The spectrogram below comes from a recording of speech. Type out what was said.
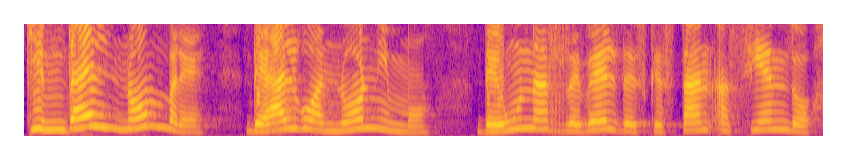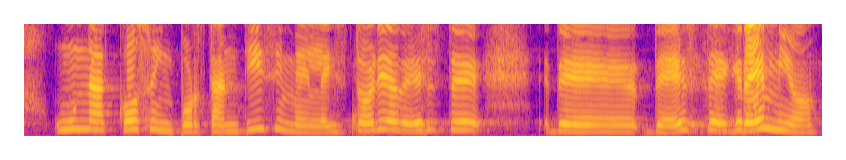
Quien da el nombre de algo anónimo, de unas rebeldes que están haciendo una cosa importantísima en la historia de este, de, de este gremio,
